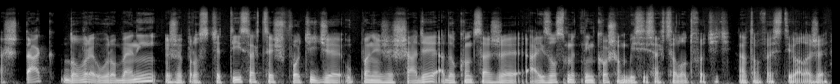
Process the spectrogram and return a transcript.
až tak dobre urobený, že proste ty sa chceš fotiť, že úplne, že všade a dokonca, že aj so smetným košom by si sa chcel odfotiť na tom festivale, že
